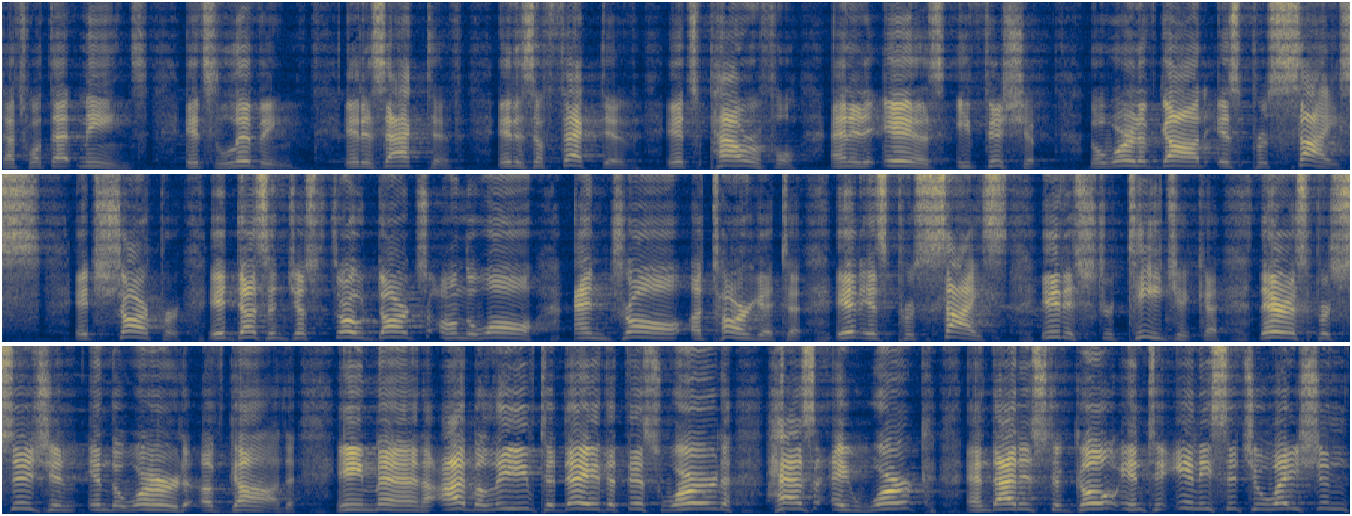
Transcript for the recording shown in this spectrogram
That's what that means. It's living, it is active, it is effective, it's powerful, and it is efficient. The Word of God is precise. It's sharper. It doesn't just throw darts on the wall and draw a target. It is precise. It is strategic. There is precision in the Word of God. Amen. I believe today that this Word has a work, and that is to go into any situation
